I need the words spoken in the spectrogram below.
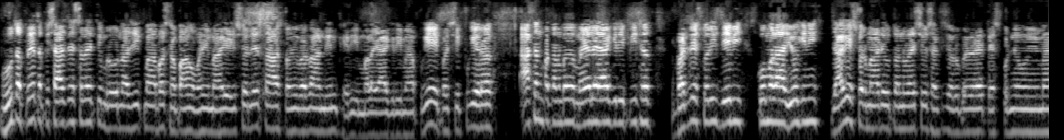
भूत प्रेत पिसाचले सधैँ तिम्रो नजिकमा बस्न पाऊ भनी मागे। ईश्वरले साहस वरदान दिन फेरि मलयागिरीमा पुगेपछि पुगेर आसन पतन भयो मैलयागिरी पीठ वज्रेश्वरी देवी कोमला योगिनी जागेश्वर महादेव उत्पन्न भए शिवशक्ति स्वरूप त्यस पुण्यभूमिमा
